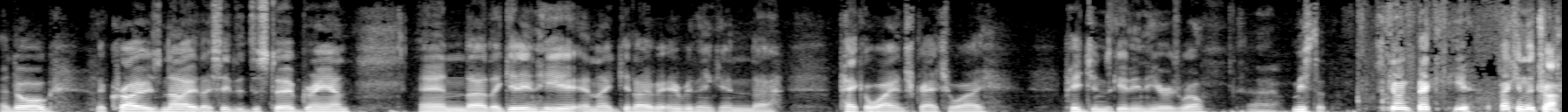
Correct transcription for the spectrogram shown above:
a dog. The crows know, they see the disturbed ground, and uh, they get in here and they get over everything and uh, pack away and scratch away. Pigeons get in here as well. missed it. Skunk back here, back in the truck.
